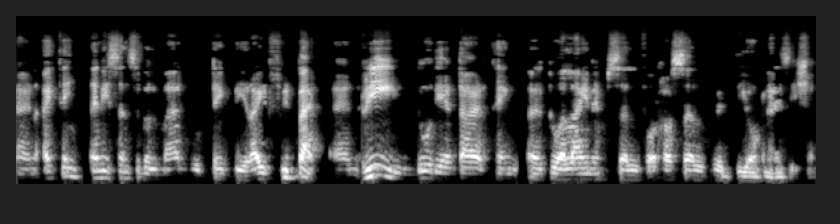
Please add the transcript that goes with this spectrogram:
And I think any sensible man would take the right feedback and redo the entire thing uh, to align himself or herself with the organization.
